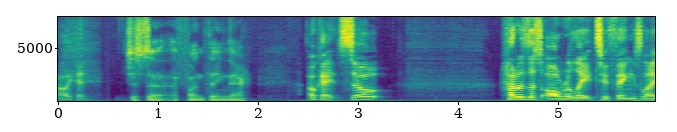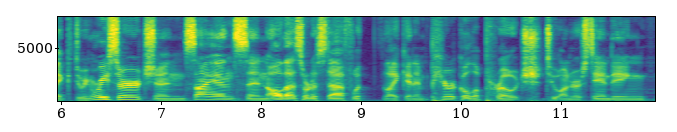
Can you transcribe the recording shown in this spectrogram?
I like it. Just a, a fun thing there. Okay, so how does this all relate to things like doing research and science and all that sort of stuff with like an empirical approach to understanding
